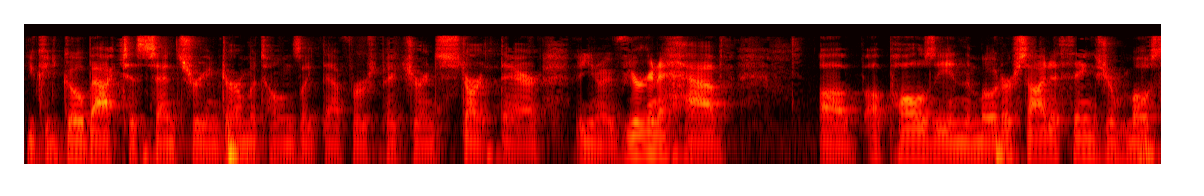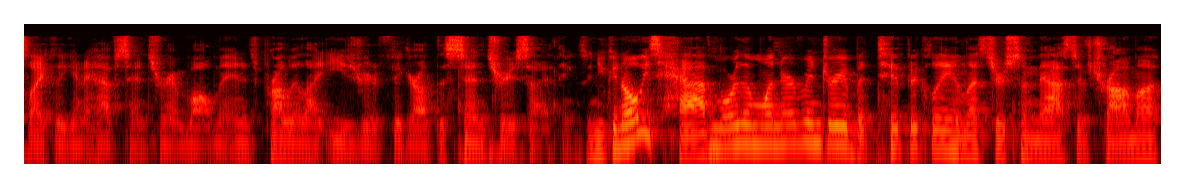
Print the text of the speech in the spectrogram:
you could go back to sensory and dermatomes like that first picture and start there. You know, if you're going to have a, a, palsy in the motor side of things, you're most likely going to have sensory involvement, and it's probably a lot easier to figure out the sensory side of things. And you can always have more than one nerve injury, but typically, unless there's some massive trauma,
